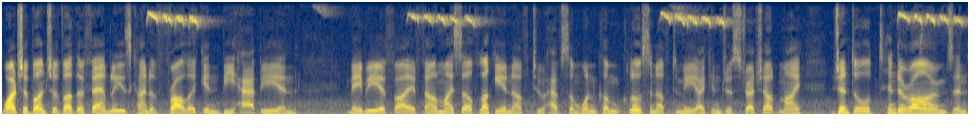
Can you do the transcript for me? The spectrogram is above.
watch a bunch of other families kind of frolic and be happy and maybe if I found myself lucky enough to have someone come close enough to me, I can just stretch out my gentle, tender arms and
